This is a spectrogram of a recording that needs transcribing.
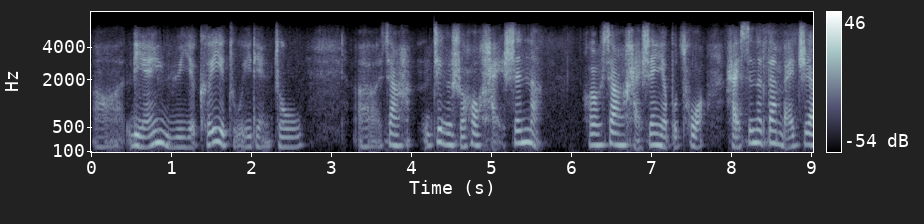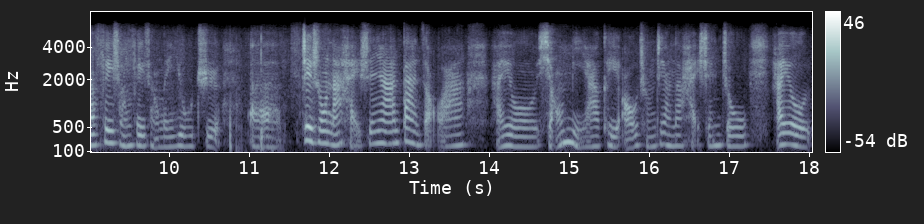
啊鲢鱼也可以煮一点粥，呃，像这个时候海参呢。还有像海参也不错，海参的蛋白质啊非常非常的优质，呃，这时候拿海参啊、大枣啊，还有小米啊，可以熬成这样的海参粥，还有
